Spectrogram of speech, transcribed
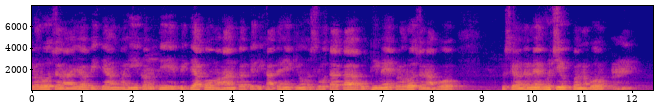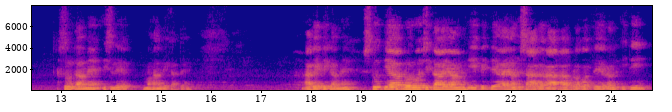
प्ररोचनाय, विद्या मही करोति। विद्या को महान करके दिखाते हैं, क्यों? श्रोता का बुद्धि में प्ररोचना हो, उसके अंदर में रुचि उत्पन्न हो, श्रोता में। इसलिए महान दिखाते हैं। आगे टीका में, स्तुत्या प्ररोचितायाम ही विद्यायां सादरा प्रवर्तेरन इति।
